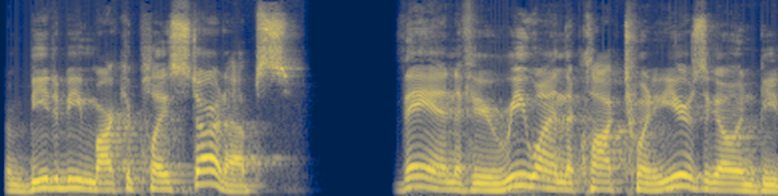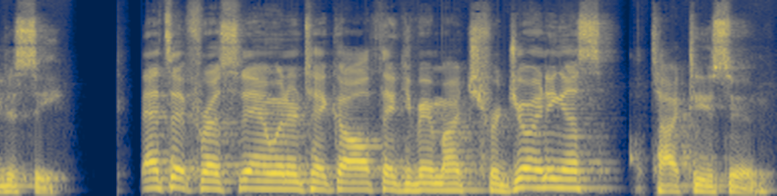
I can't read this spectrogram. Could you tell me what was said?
from B2B marketplace startups than if you rewind the clock 20 years ago in B2C. That's it for us today on Winner Take All. Thank you very much for joining us. I'll talk to you soon.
